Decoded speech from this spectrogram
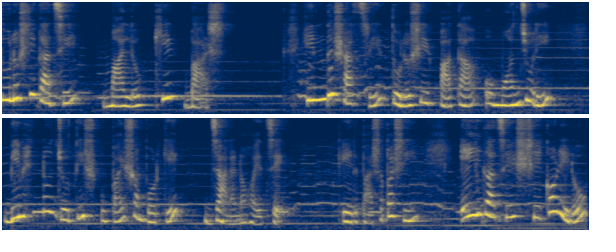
তুলসী গাছে মা লক্ষ্মীর বাস। হিন্দু শাস্ত্রে তুলসীর পাতা ও মঞ্জরি বিভিন্ন জ্যোতিষ উপায় সম্পর্কে জানানো হয়েছে। এর পাশাপাশি এই গাছের শেকড়েরও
